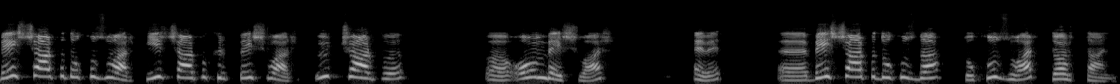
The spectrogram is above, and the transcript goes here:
5 çarpı 9 var. 1 çarpı 45 var. 3 çarpı e, 15 var. Evet. 5 çarpı 9'da 9 var. 4 tane.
